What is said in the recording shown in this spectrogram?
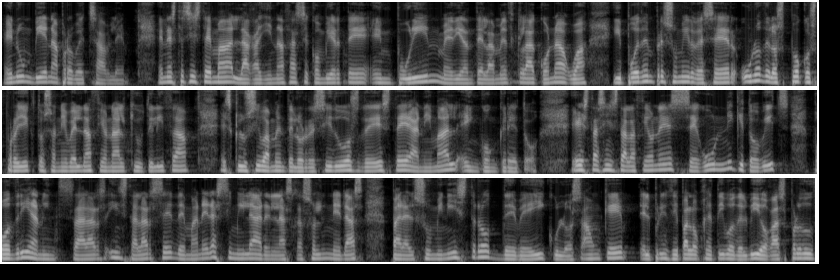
en un bien aprovechable. En este sistema, la gallinaza se convierte en purín mediante la mezcla con agua y pueden presumir de ser uno de los pocos proyectos a nivel nacional que utiliza exclusivamente los residuos de este animal en concreto. Estas instalaciones, según Nikitovich, podrían instalarse de manera similar en las gasolineras para el suministro de vehículos, aunque el principal objetivo del biogás producido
